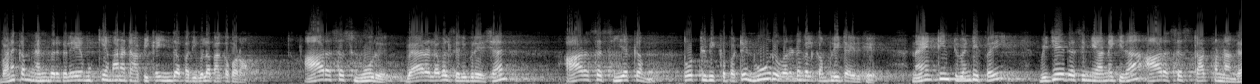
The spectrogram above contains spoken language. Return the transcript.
வணக்கம் நண்பர்களே முக்கியமான டாப்பிக்கை இந்த பதிவில் பார்க்க போகிறோம் ஆர்எஸ்எஸ் நூறு வேற லெவல் செலிப்ரேஷன் ஆர்எஸ்எஸ் இயக்கம் தோற்றுவிக்கப்பட்டு நூறு வருடங்கள் கம்ப்ளீட் ஆயிருக்கு. நைன்டீன் டுவெண்ட்டி ஃபைவ் விஜயதசமி அன்னைக்கு தான் ஆர்எஸ்எஸ் ஸ்டார்ட் பண்ணாங்க.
